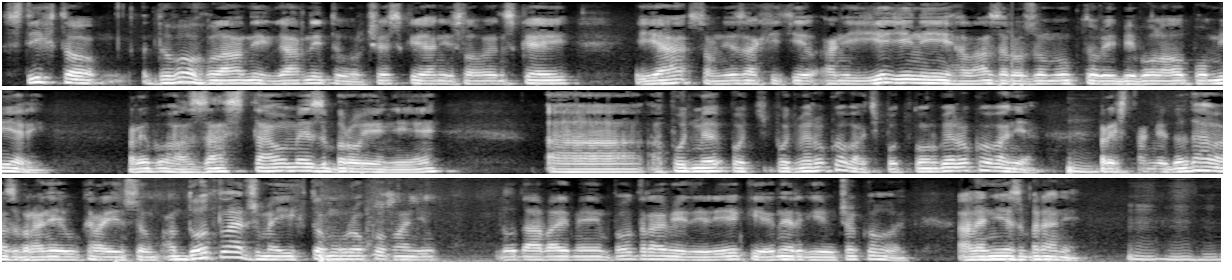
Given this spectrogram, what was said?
z týchto dvoch vládnych garnitúr, českej ani slovenskej, ja som nezachytil ani jediný hlas rozumu, ktorý by volal po miery. Preboha, zastavme zbrojenie a, a poďme, poď, poďme rokovať, podporme rokovania. Hmm. Prestane dodávať zbranie Ukrajincom a dotlačme ich k tomu rokovaniu. Dodávajme im potraviny, lieky, energiu, čokoľvek, ale nie zbranie. Hmm. hmm, hmm.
